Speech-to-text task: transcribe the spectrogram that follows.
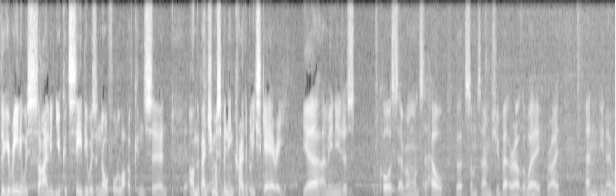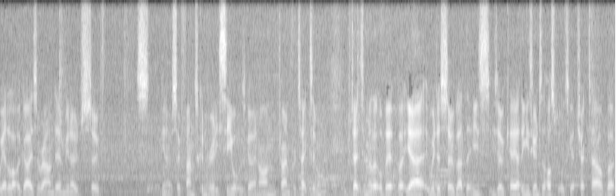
the arena was silent. You could see there was an awful lot of concern on the bench. It must have been incredibly scary. Yeah, I mean, you just, of course, everyone wants to help, but sometimes you're better out the way, right? And you know, we had a lot of guys around him, you know, just so you know, so fans couldn't really see what was going on. Try and protect him, protect him a little bit. But yeah, we're just so glad that he's he's okay. I think he's going to the hospital to get checked out. But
